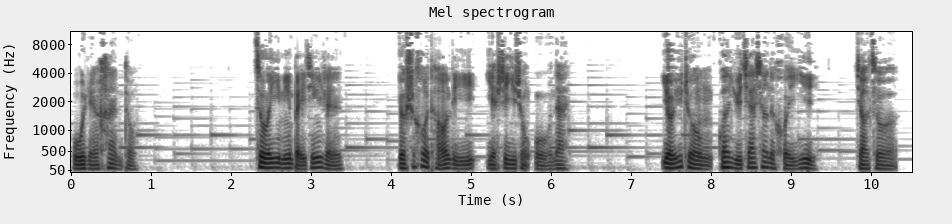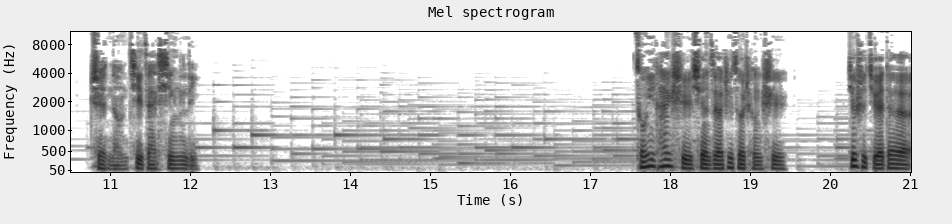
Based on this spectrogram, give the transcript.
无人撼动。作为一名北京人，有时候逃离也是一种无奈。有一种关于家乡的回忆，叫做“只能记在心里”。从一开始选择这座城市，就是觉得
